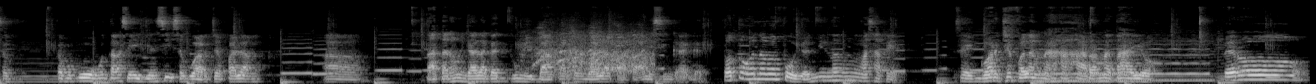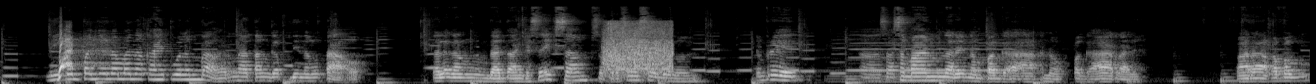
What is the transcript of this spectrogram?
sa kapag pumunta ka sa agency, sa gwardiya pa lang, ah, tatanungin galagad kung may baka kung wala, papaalisin ka agad. Totoo naman po yun, yun ang masakit. Kasi gwardiya pa lang, nahaharang na tayo. Pero, may kumpanya naman na kahit walang bakar, natanggap din ng tao. Talagang dadaan ka sa exam, sa proseso, gano'n. Siyempre, ah, sasamahan mo na rin ng pag, ah, ano, pag-aaral. Para kapag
